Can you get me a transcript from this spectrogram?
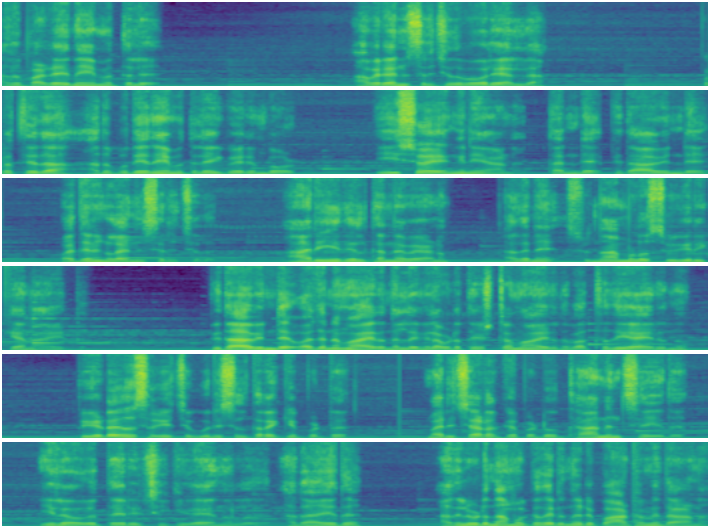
അത് പഴയ നിയമത്തിൽ അവരനുസരിച്ചതുപോലെയല്ല. പ്രത്യുത അത് പുതിയ നിയമത്തിലേക്ക് വരുമ്പോൾ ഈശോ എങ്ങനെയാണ് തന്റെ പിതാവിന്റെ വചനങ്ങളനുസരിച്ചത് ആ രീതിയിൽ തന്നെ വേണം അതിനെ നമ്മൾ സ്വീകരിക്കാനായിട്ട്. പിതാവിന്റെ വചനമായിരുന്നില്ലെങ്കിൽ അവിടുത്തെ ഇഷ്ടമായിരുന്നു പദ്ധതിയായിരുന്നു. പീഡകൾ സഹിച്ച് കുരിശിൽ തറയ്ക്കപ്പെട്ട് മരിച്ചടക്കപ്പെട്ട് ഉത്ഥാനം ചെയ്ത് ഈ ലോകത്തെ രക്ഷിക്കുക എന്നുള്ളത്. അതായത് അതിലൂടെ നമുക്ക് തരുന്നൊരു പാഠം ഇതാണ്.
